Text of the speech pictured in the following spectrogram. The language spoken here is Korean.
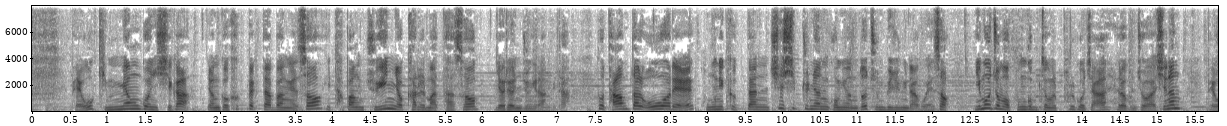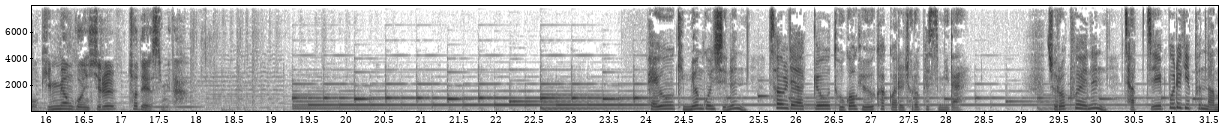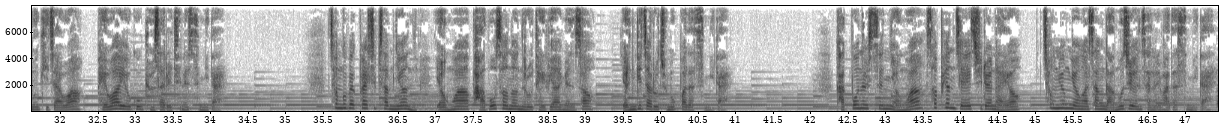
배우 김명곤 씨가 연극 흑백다방에서 이 다방 주인 역할을 맡아서 열연 중이랍니다. 또 다음 달 5월에 국립극단 70주년 공연도 준비 중이라고 해서 이모저모 궁금증을 풀고자 여러분 좋아하시는 배우 김명곤 씨를 초대했습니다. 배우 김명곤 씨는 서울대학교 도거교육학과를 졸업했습니다. 졸업 후에는 잡지 뿌리 깊은 나무 기자와 배화여고 교사를 지냈습니다. 1983년 영화 바보 선언으로 데뷔하면서 연기자로 주목받았습니다. 각본을 쓴 영화 서편제에 출연하여 청룡영화상 나무주연상을 받았습니다.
